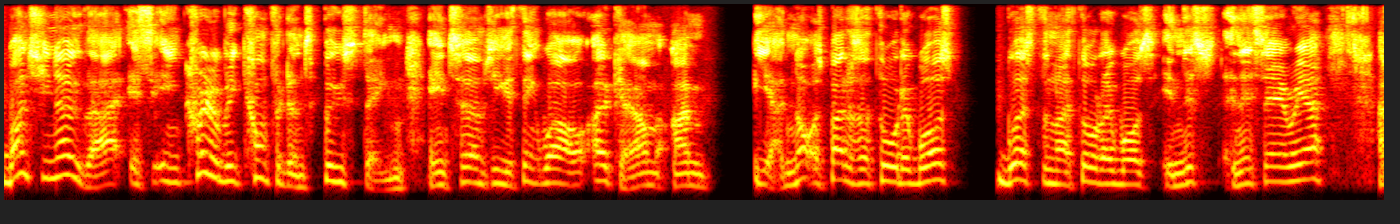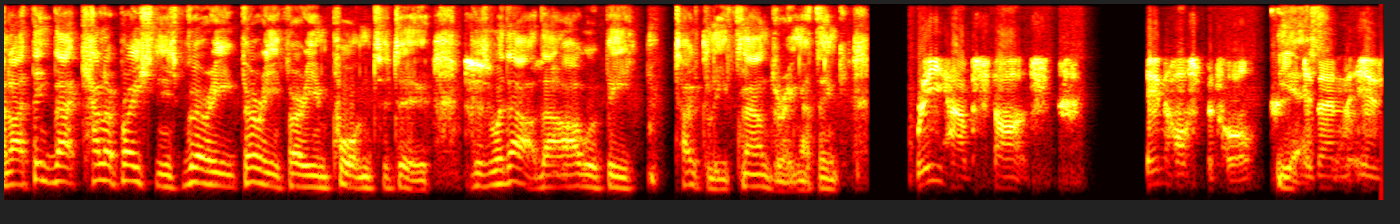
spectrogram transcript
once you know that, it's incredibly confidence boosting in terms of you think, well, okay, I'm, I'm, yeah, not as bad as I thought it was, worse than I thought I was in this in this area, and I think that calibration is very, very, very important to do because without that, I would be totally floundering. I think. Rehab starts in hospital It then is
